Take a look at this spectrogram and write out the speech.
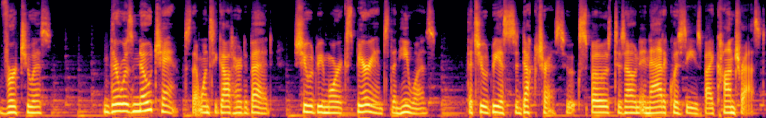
virtuous, there was no chance that once he got her to bed, she would be more experienced than he was, that she would be a seductress who exposed his own inadequacies by contrast,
